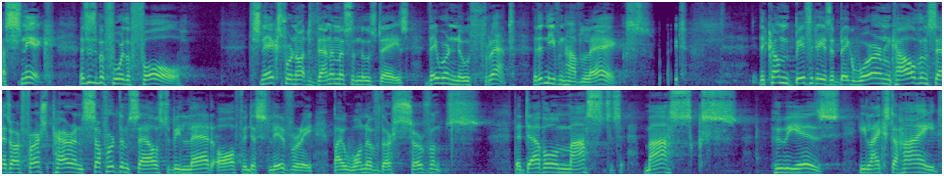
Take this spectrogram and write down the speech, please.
a snake? This is before the fall. Snakes were not venomous in those days. They were no threat. They didn't even have legs. Right? They come basically as a big worm. Calvin says our first parents suffered themselves to be led off into slavery by one of their servants. The devil masks, masks who he is. He likes to hide.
